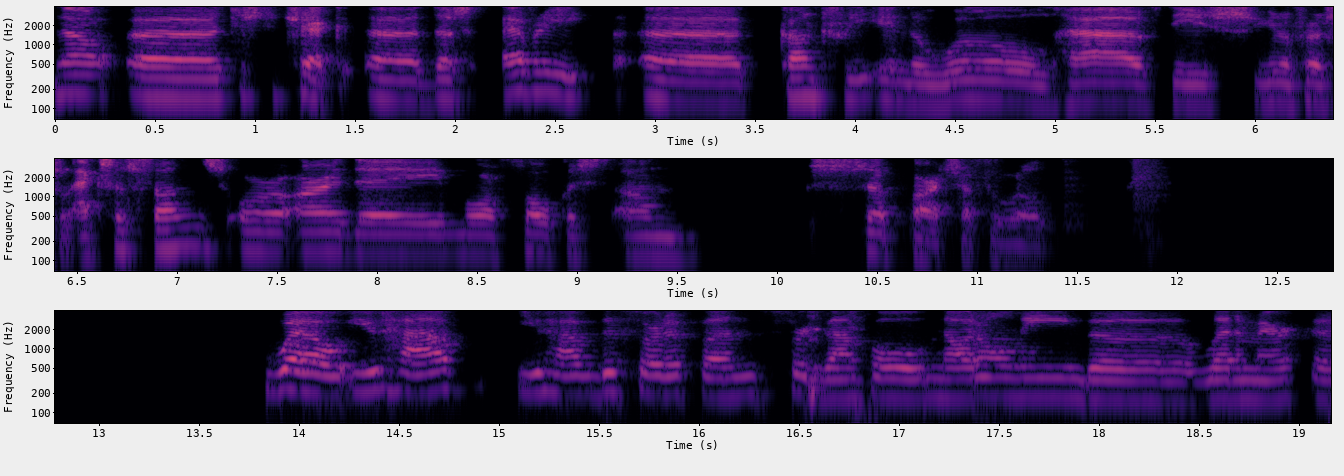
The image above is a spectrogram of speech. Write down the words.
Now, uh, just to check, uh, does every uh, country in the world have these universal access funds, or are they more focused on subparts of the world? Well, you have you have this sort of funds, for example, not only in the Latin America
